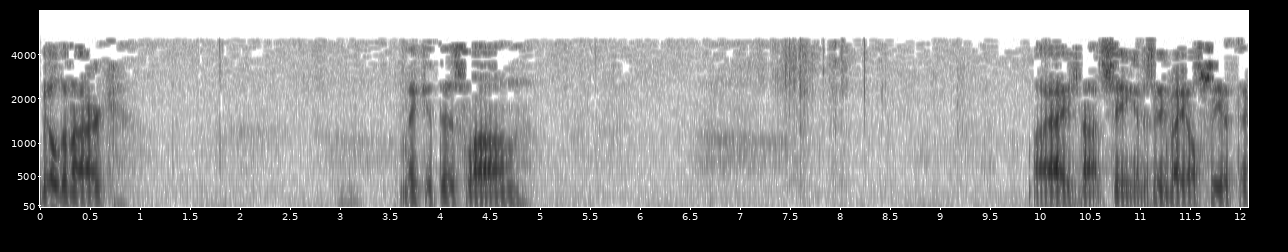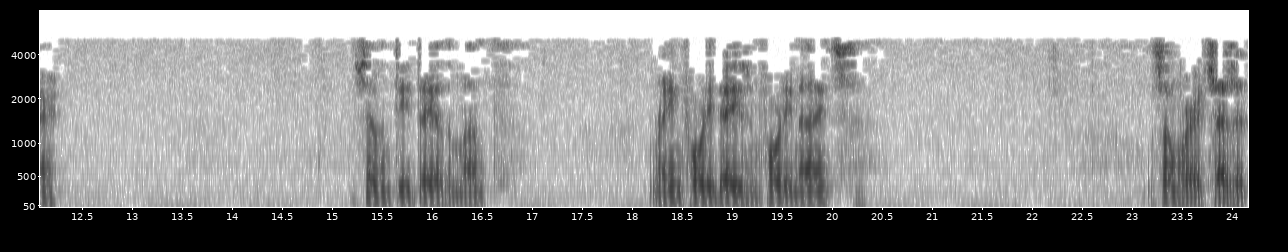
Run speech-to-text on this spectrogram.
build an ark, make it this long. My eye's not seeing it. Does anybody else see it there? 17th day of the month. Rain 40 days and 40 nights. Somewhere it says it.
